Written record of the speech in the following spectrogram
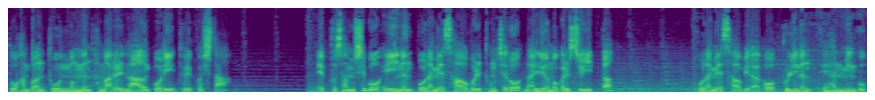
또 한 번 돈 먹는 하마를 낳은 꼴이 될 것이다. F-35A는 보람의 사업을 통째로 날려먹을 수 있다? 보람의 사업이라고 불리는 대한민국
